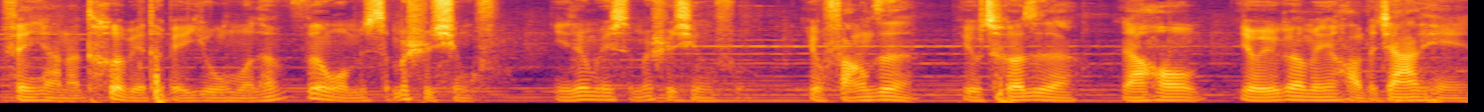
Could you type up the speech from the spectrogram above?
分享的特别特别幽默，他问我们什么是幸福。你认为什么是幸福？有房子，有车子，然后有一个美好的家庭，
